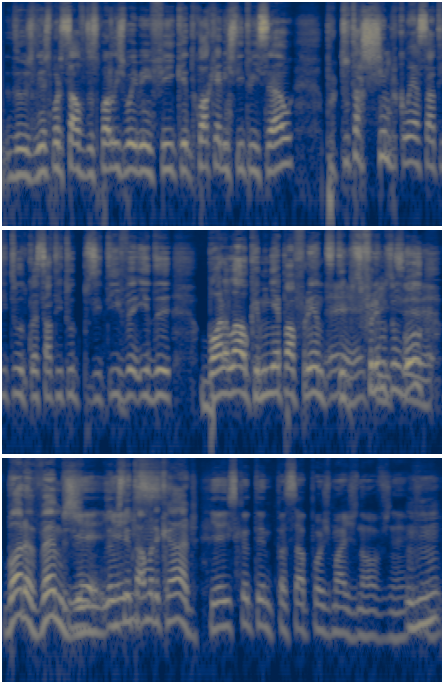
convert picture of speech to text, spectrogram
dos Leões Porto Salvo, do Sport Lisboa e Benfica, de qualquer instituição, porque tu estás sempre com essa atitude, com essa atitude positiva e de bora lá, o caminho é para a frente. É, tipo, é, se sofremos um que gol, ser. bora, vamos, E é- vamos é tentar isso. marcar. E é isso que eu tento passar para os mais novos, né? Uhum.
